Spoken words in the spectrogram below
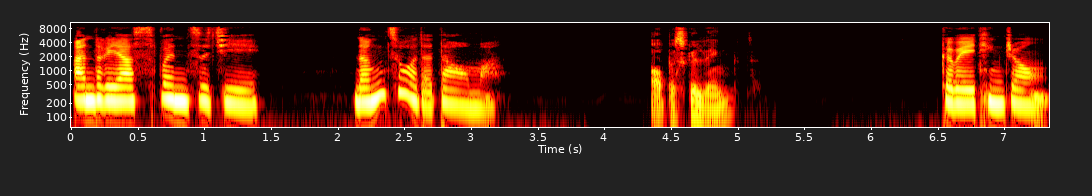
Andreas 问自己：能做得到吗？Ob es gelingt? 各位听众，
